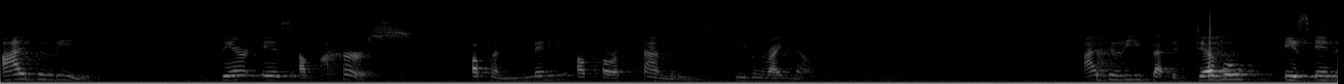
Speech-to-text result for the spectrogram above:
I believe there is a curse upon many of our families, even right now. I believe that the devil is in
